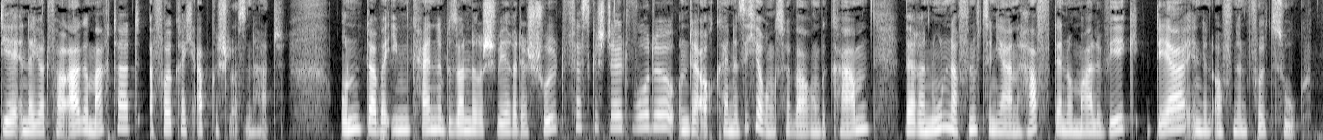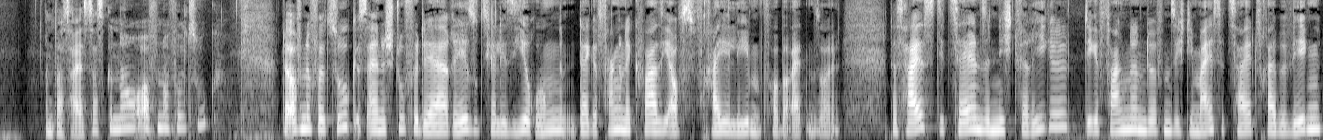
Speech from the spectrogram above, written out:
die er in der JVA gemacht hat, erfolgreich abgeschlossen hat. Und da bei ihm keine besondere Schwere der Schuld festgestellt wurde und er auch keine Sicherungsverwahrung bekam, wäre nun nach 15 Jahren Haft der normale Weg der in den offenen Vollzug. Und was heißt das genau, offener Vollzug? Der offene Vollzug ist eine Stufe der Resozialisierung, der Gefangene quasi aufs freie Leben vorbereiten soll. Das heißt, die Zellen sind nicht verriegelt, die Gefangenen dürfen sich die meiste Zeit frei bewegen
